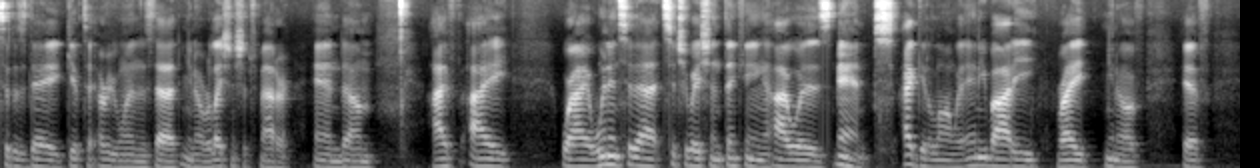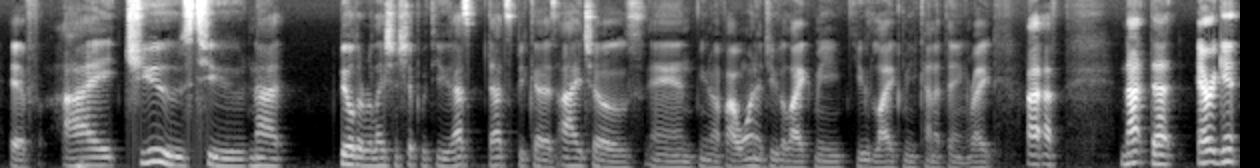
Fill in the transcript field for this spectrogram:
to this day give to everyone is that you know relationships matter. And um, I've I where I went into that situation thinking I was man I get along with anybody, right? You know if if if I choose to not build a relationship with you, that's that's because I chose, and you know if I wanted you to like me, you'd like me, kind of thing, right? I, I not that arrogant,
